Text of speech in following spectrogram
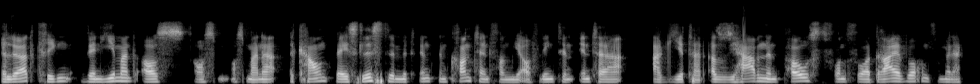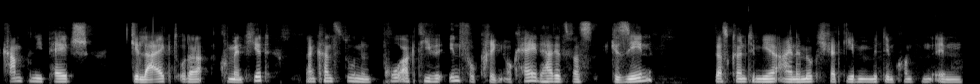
Alert kriegen, wenn jemand aus, aus, aus meiner Account-Based Liste mit irgendeinem Content von mir auf LinkedIn interagiert hat. Also sie haben einen Post von vor drei Wochen von meiner Company-Page geliked oder kommentiert, dann kannst du eine proaktive Info kriegen. Okay, der hat jetzt was gesehen. Das könnte mir eine Möglichkeit geben, mit dem Kunden in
